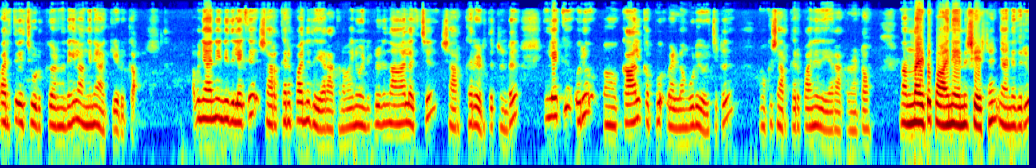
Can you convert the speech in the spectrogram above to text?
പരത്തി വെച്ച് കൊടുക്കുകയാണെന്നുണ്ടെങ്കിൽ അങ്ങനെ ആക്കിയെടുക്കാം അപ്പോൾ ഞാൻ ഇനി ഇതിലേക്ക് ശർക്കരപ്പാനി തയ്യാറാക്കണം. അതിന് വേണ്ടിയിട്ട് ഒരു നാലച്ച് ശർക്കര എടുത്തിട്ടുണ്ട്. ഇതിലേക്ക് ഒരു കാൽ കപ്പ് വെള്ളം കൂടി ഒഴിച്ചിട്ട് നമുക്ക് ശർക്കരപ്പാനി തയ്യാറാക്കണം കേട്ടോ. നന്നായിട്ട് പാനി അതിന് ശേഷം ഞാനിതൊരു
